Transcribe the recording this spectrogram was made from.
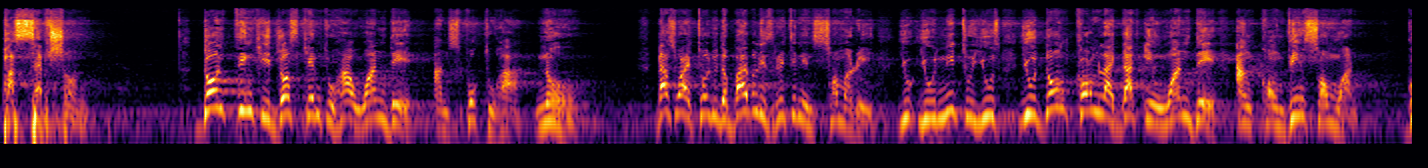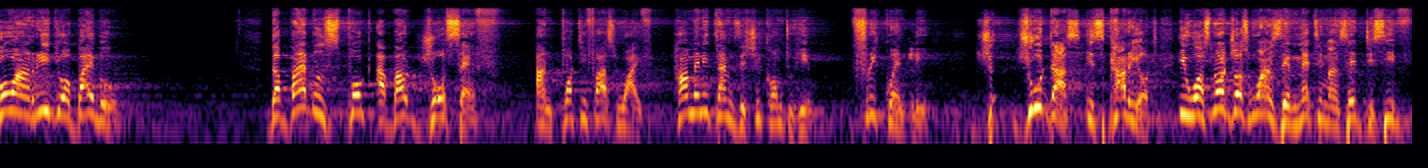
Perception. Don't think he just came to her one day and spoke to her. No. That's why I told you the Bible is written in summary. You, you need to use, you don't come like that in one day and convince someone. Go and read your Bible. The Bible spoke about Joseph and Potiphar's wife. How many times did she come to him? Frequently. Ju Judas Iscariot. It was not just once they met him and said, deceive,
